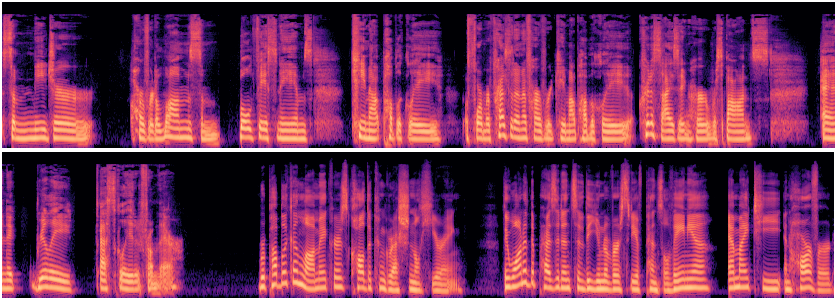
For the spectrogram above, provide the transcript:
some major Harvard alums, some boldface names came out publicly. A former president of Harvard came out publicly criticizing her response. And it really escalated from there. Republican lawmakers called a congressional hearing. They wanted the presidents of the University of Pennsylvania, MIT, and Harvard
